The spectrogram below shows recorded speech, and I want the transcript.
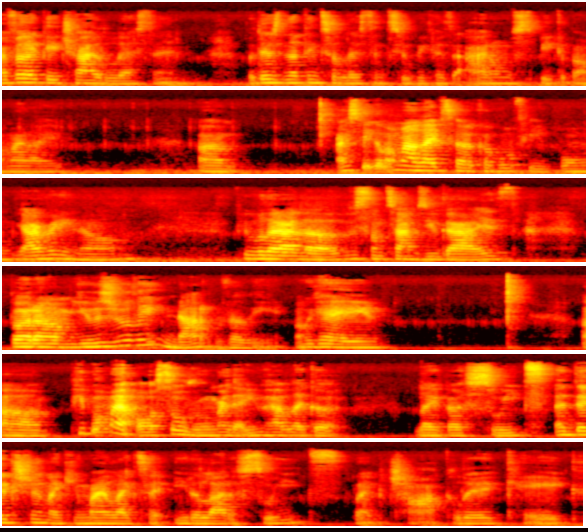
I feel like they try to listen, but there's nothing to listen to because I don't speak about my life. Um, I speak about my life to a couple people. Y'all already know. People that I love, sometimes you guys. But um usually not really. Okay. Um people might also rumor that you have like a like a sweets addiction, like you might like to eat a lot of sweets, like chocolate, cake,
